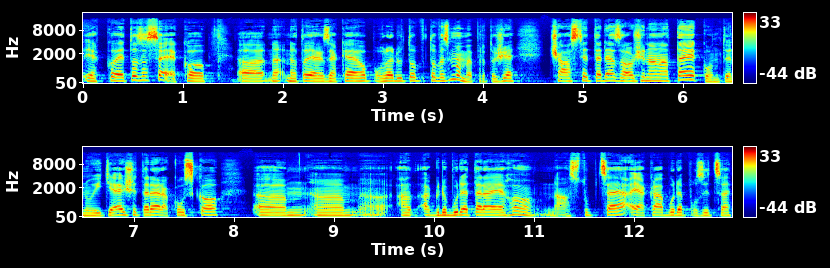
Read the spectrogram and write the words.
Jako je to zase jako na, to, jak z jakého pohledu to, to vezmeme, protože část je teda založena na té kontinuitě, že teda Rakousko um, um, a, a kdo bude teda jeho nástupce a jaká bude pozice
